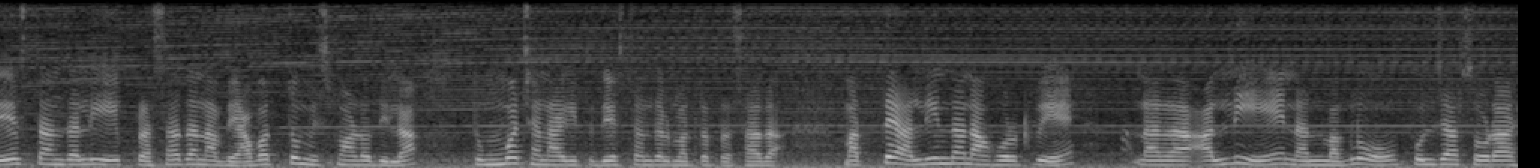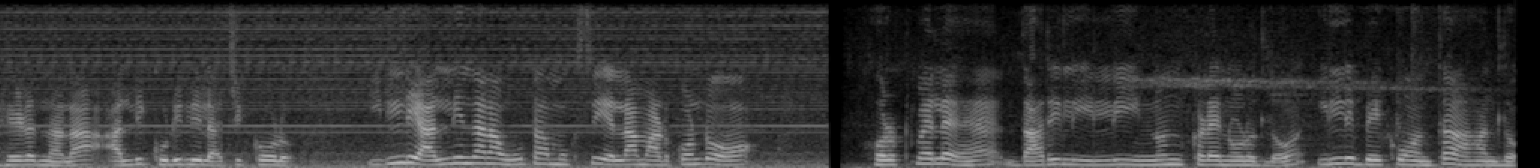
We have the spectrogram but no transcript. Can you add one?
ದೇವಸ್ಥಾನದಲ್ಲಿ ಪ್ರಸಾದ ನಾವು ಯಾವತ್ತೂ ಮಿಸ್ ಮಾಡೋದಿಲ್ಲ. ತುಂಬ ಚೆನ್ನಾಗಿತ್ತು ದೇವಸ್ಥಾನದಲ್ಲಿ ಮಾತ್ರ ಪ್ರಸಾದ. ಮತ್ತು ಅಲ್ಲಿಂದ ನಾವು ಹೊರಟ್ವಿ. ನಾನು ಅಲ್ಲಿ ನನ್ನ ಮಗಳು ಫುಲ್ ಜಾರ್ ಸೋಡಾ ಹೇಳಿದ್ನಲ್ಲ, ಅಲ್ಲಿ ಕುಡಿಲಿಲ್ಲ ಚಿಕ್ಕವಳು ಇಲ್ಲಿ ಅಲ್ಲಿಂದ ನಾವು ಊಟ ಮುಗಿಸಿ ಎಲ್ಲ ಮಾಡಿಕೊಂಡು ಹೊರಟ ಮೇಲೆ ದಾರಿಲಿ ಇಲ್ಲಿ ಇನ್ನೊಂದು ಕಡೆ ನೋಡಿದ್ಲು. ಇಲ್ಲಿ ಬೇಕು ಅಂತ ಅಂದ್ಲು.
